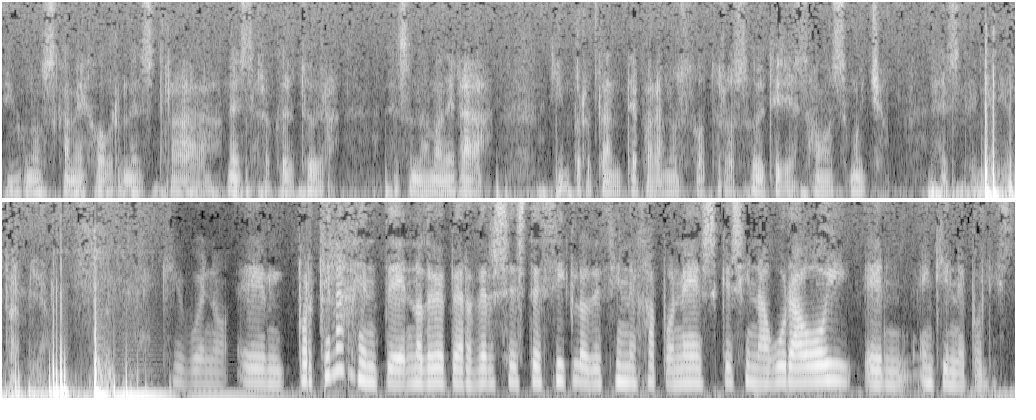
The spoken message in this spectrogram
que conozcan mejor nuestra, nuestra cultura. Es una manera importante para nosotros. Utilizamos mucho este medio también. Qué bueno. Eh, ¿Por qué la gente no debe perderse este ciclo de cine japonés que se inaugura hoy en, en Kinépolis?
